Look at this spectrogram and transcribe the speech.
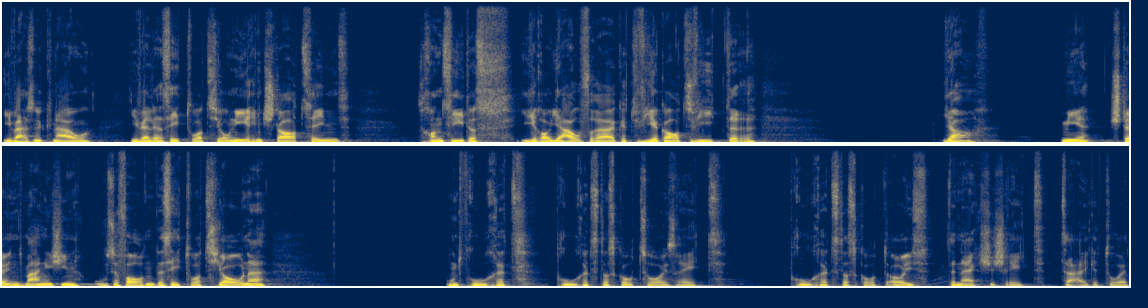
Ich weiß nicht genau, in welcher Situation ihr in Staat sind. Es kann sein, dass ihr euch auch fragt, wie geht es weiter? Ja, wir stehen manchmal in herausfordernden Situationen und brauchen, brauchen, dass Gott zu uns redet. Brauchen, dass Gott uns den nächsten Schritt zeigen tut.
